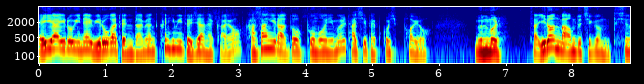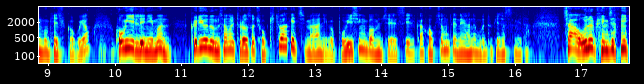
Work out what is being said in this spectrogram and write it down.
AI로 인해 위로가 된다면 큰 힘이 되지 않을까요? 가상이라도 부모님을 다시 뵙고 싶어요. 눈물. 자, 이런 마음도 지금 드시는 분 계실 거고요. 0212님은 그리운 음성을 들어서 좋기도 하겠지만 이거 보이싱 범죄에 쓰일까 걱정되네요 하는 분도 계셨습니다. 자, 오늘 굉장히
